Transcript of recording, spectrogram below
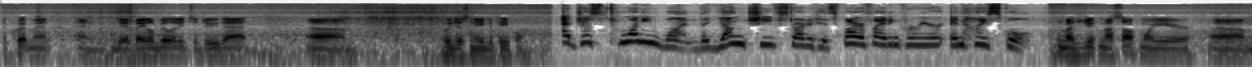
equipment and the availability to do that. Um, we just need the people. At just 21, the young chief started his firefighting career in high school. My, my sophomore year, um,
